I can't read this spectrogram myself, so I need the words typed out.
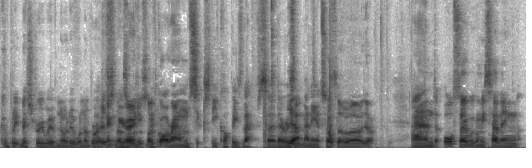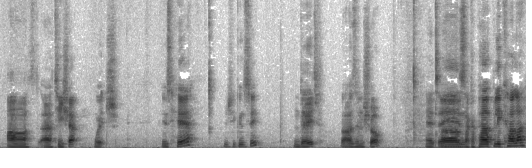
complete mystery. We have no idea what number I it is. we've, only, we've got around 60 copies left, so there isn't Yeah. many at all. So uh, yeah, And also, we're going to be selling our uh, t shirt, which is here, as you can see. indeed, that is in shop. It is Um, like a purpley colour,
